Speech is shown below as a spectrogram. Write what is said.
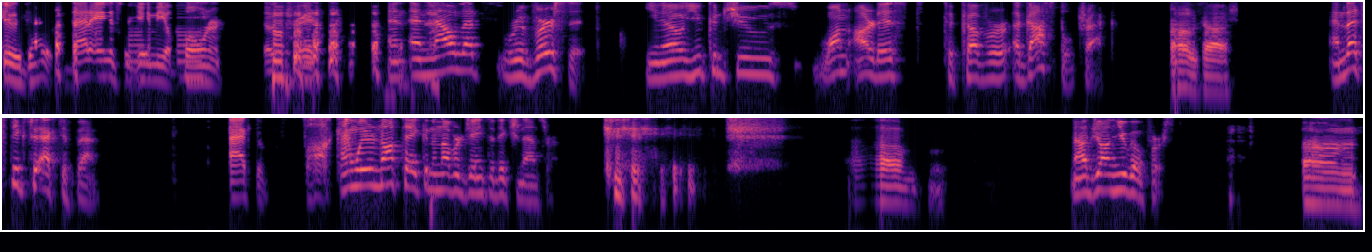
dude. That, that answer gave me a boner. That was great. and and now let's reverse it you know you can choose one artist to cover a gospel track Oh gosh. And let's stick to active bands. Active. Fuck. And we're not taking another Jane's Addiction answer. um, Now, John, you go first. Um,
